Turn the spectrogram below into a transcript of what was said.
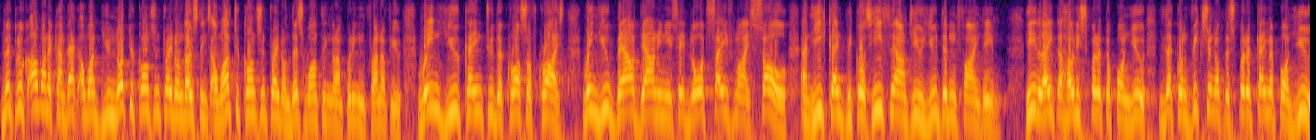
look, look, I want to come back. I want you not to concentrate on those things. I want to concentrate on this one thing that I'm putting in front of you. When you came to the cross of Christ, when you bowed down and you said, Lord, save my soul, and He came because He found you, you didn't find Him. He laid the Holy Spirit upon you. The conviction of the Spirit came upon you.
